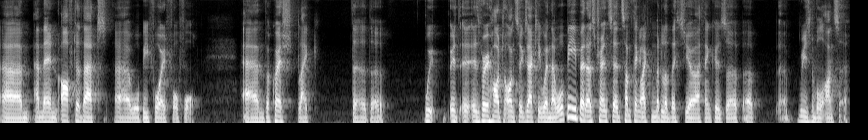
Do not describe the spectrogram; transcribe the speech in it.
Um, and then after that uh, will be 4844. And the question, like the the we, it, it's very hard to answer exactly when that will be, but as Trent said, something like the middle of this year, I think, is a, a, a reasonable answer.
